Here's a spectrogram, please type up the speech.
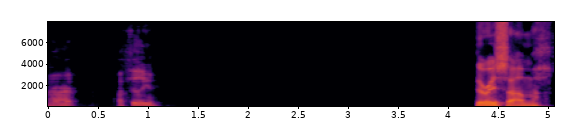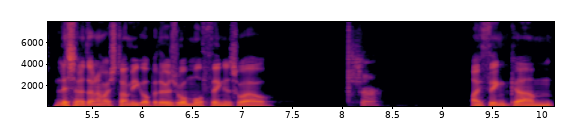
All right. I feel you. There is um listen, I don't know how much time you got, but there is one more thing as well. Sure. I think um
